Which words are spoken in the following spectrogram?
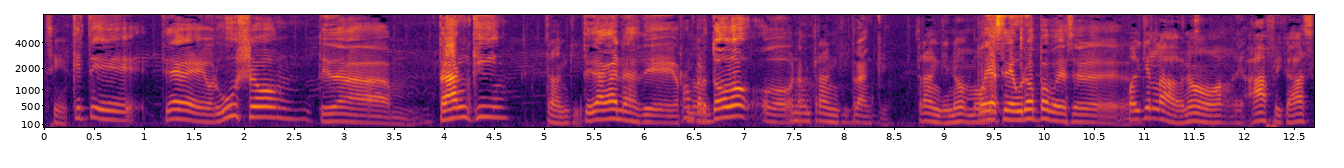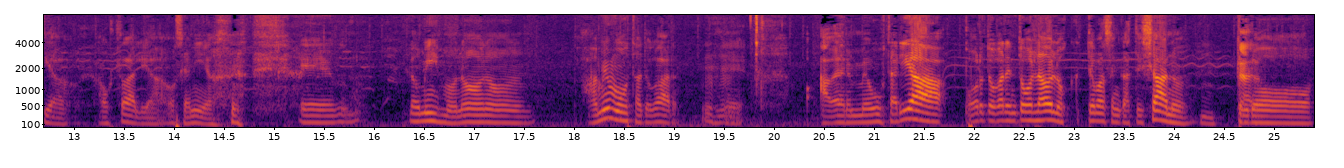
Sí. ¿Qué te, te da orgullo? ¿Te da mm, tranqui? Tranqui. ¿Te da ganas de romper No. todo o no? No, tranqui. Tranqui. Tranqui, ¿no? Podía ser Europa, podía ser. Cualquier lado, ¿no? África, Asia, Australia, Oceanía. Eh, lo mismo, no, no. A mí me gusta tocar. Eh, a ver, me gustaría poder tocar en todos lados los temas en castellano, pero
